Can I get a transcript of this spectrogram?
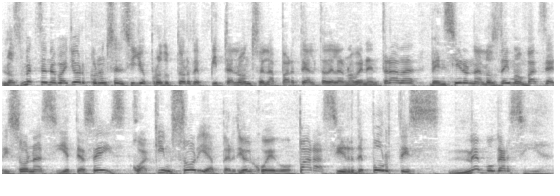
Los Mets de Nueva York, con un sencillo productor de Pete Alonso en la parte alta de la novena entrada, vencieron a los Diamondbacks de Arizona 7 a 6. Joaquín Soria perdió el juego. Para Sir Deportes, Memo García.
